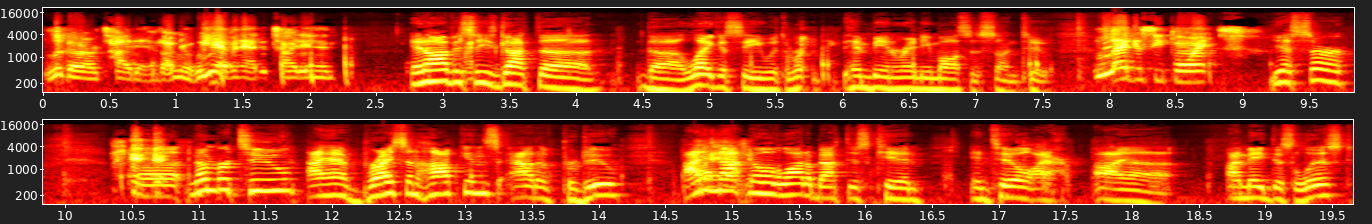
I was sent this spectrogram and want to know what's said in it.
look at our tight ends. I mean, we haven't had a tight end. And obviously, he's got the the legacy with him being Randy Moss's son too. Legacy points. Yes, sir. Uh, number two, I have Brycen Hopkins out of Purdue. I did not know a lot about this kid until I I uh, I made this list.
